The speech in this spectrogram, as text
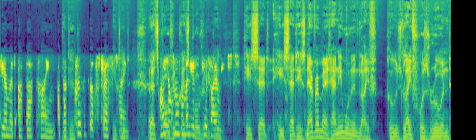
Diarmuid at that time, at that critical stress he time. I don't know how many of kids I reached. He said he said he's never met anyone in life whose life was ruined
